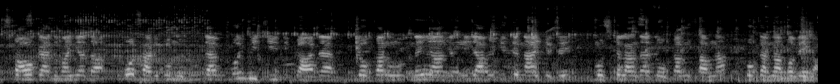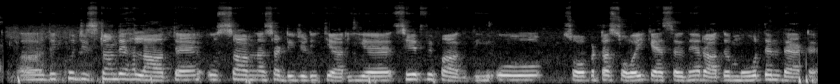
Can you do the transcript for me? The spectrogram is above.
ਸਟਾਕ ਹੈ ਦਵਾਈਆਂ ਦਾ, ਉਹ ਸਾਡੇ ਕੋਲ ਮੌਜੂਦ ਹੈ ਕੋਈ ਵੀ ਚੀਜ਼ ਦੀ ਘਾਟ ਹੈ, ਲੋਕਾਂ ਨੂੰ ਨਹੀਂ ਆਉਣ ਦਿੱਤੀ ਜਾਵੇਗੀ ਤੇ ਨਾ ਹੀ ਕਿਸੇ ਮੁਸ਼ਕਲਾਂ ਦਾ ਲੋਕਾਂ ਨੂੰ ਸਾਹਮਣਾ ਉਹ ਕਰਨਾ ਪਵੇਗਾ। ਦੇਖੋ, ਜਿਸ ਤਰ੍ਹਾਂ ਦੇ ਹਾਲਾਤ ਹੈ, ਉਸ ਹਿਸਾਬ ਨਾਲ ਸਾਡੀ ਜਿਹੜੀ ਤਿਆਰੀ ਹੈ, ਸਿਹਤ ਵਿਭਾਗ ਦੀ, ਉਹ 100 ਬਟਾ 100 ਹੀ ਕਹਿ ਸਕਦੇ ਹਾਂ ਰਾਦਰ ਮੋਰ ਦੈਨ ਦੈਟ ਹੈ।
